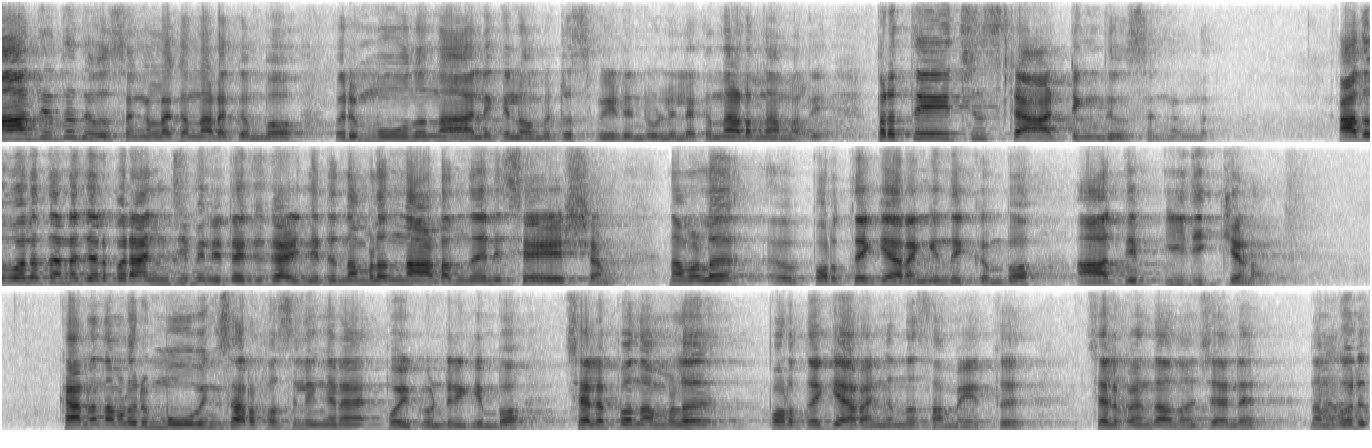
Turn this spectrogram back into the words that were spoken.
ആദ്യത്തെ ദിവസങ്ങളിലൊക്കെ നടക്കുമ്പോൾ ഒരു മൂന്ന് നാല് കിലോമീറ്റർ സ്പീഡിന്റെ ഉള്ളിലൊക്കെ നടന്നാൽ മതി. പ്രത്യേകിച്ച് സ്റ്റാർട്ടിങ് ദിവസങ്ങളിൽ അതുപോലെ തന്നെ ചിലപ്പോൾ ഒരു അഞ്ച് മിനിറ്റ് ഒക്കെ കഴിഞ്ഞിട്ട് നമ്മൾ നടന്നതിന് ശേഷം നമ്മൾ പുറത്തേക്ക് ഇറങ്ങി നിൽക്കുമ്പോൾ ആദ്യം ഇരിക്കണം. കാരണം നമ്മളൊരു മൂവിങ് സർഫസിൽ ഇങ്ങനെ പോയിക്കൊണ്ടിരിക്കുമ്പോൾ ചിലപ്പോൾ നമ്മൾ പുറത്തേക്ക് ഇറങ്ങുന്ന സമയത്ത് ചിലപ്പോൾ എന്താണെന്ന് വെച്ചാൽ നമുക്കൊരു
